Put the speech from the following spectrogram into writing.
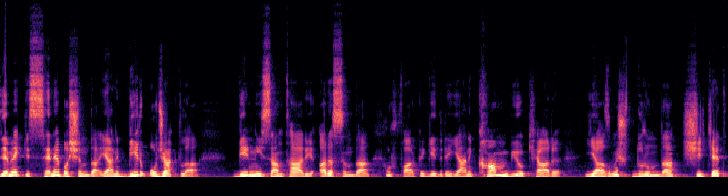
Demek ki sene başında yani 1 Ocak'la 1 Nisan tarihi arasında kur farkı geliri yani kambiyo karı yazmış durumda şirket.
